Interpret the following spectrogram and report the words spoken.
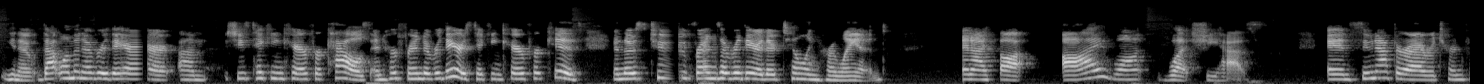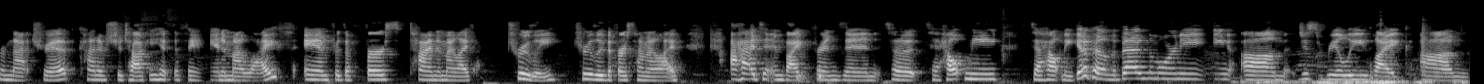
you know, that woman over there, um, she's taking care of her cows, and her friend over there is taking care of her kids, and those two friends over there, they're tilling her land. And I thought, I want what she has. And soon after I returned from that trip, kind of shiitake hit the fan in my life. And for the first time in my life, truly, truly the first time in my life, I had to invite friends in to, to help me, to help me get up in the bed in the morning. Um, just really like, um,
